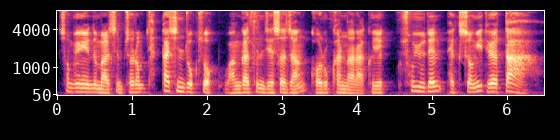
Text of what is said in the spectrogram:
성경에 있는 말씀처럼 택하신 족속, 왕 같은 제사장, 거룩한 나라, 그의 소유된 백성이 되었다.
